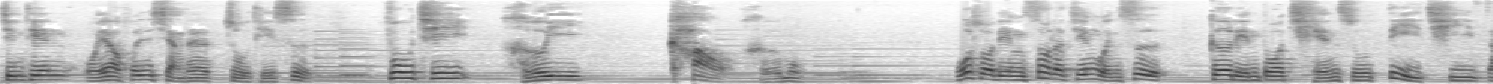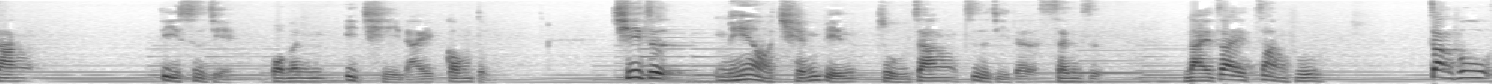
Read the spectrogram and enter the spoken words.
今天我要分享的主题是夫妻合一，靠和睦。我所领受的经文是哥林多前书第七章第四节，我们一起来攻读。妻子没有权柄主张自己的身子，乃在丈夫；丈夫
